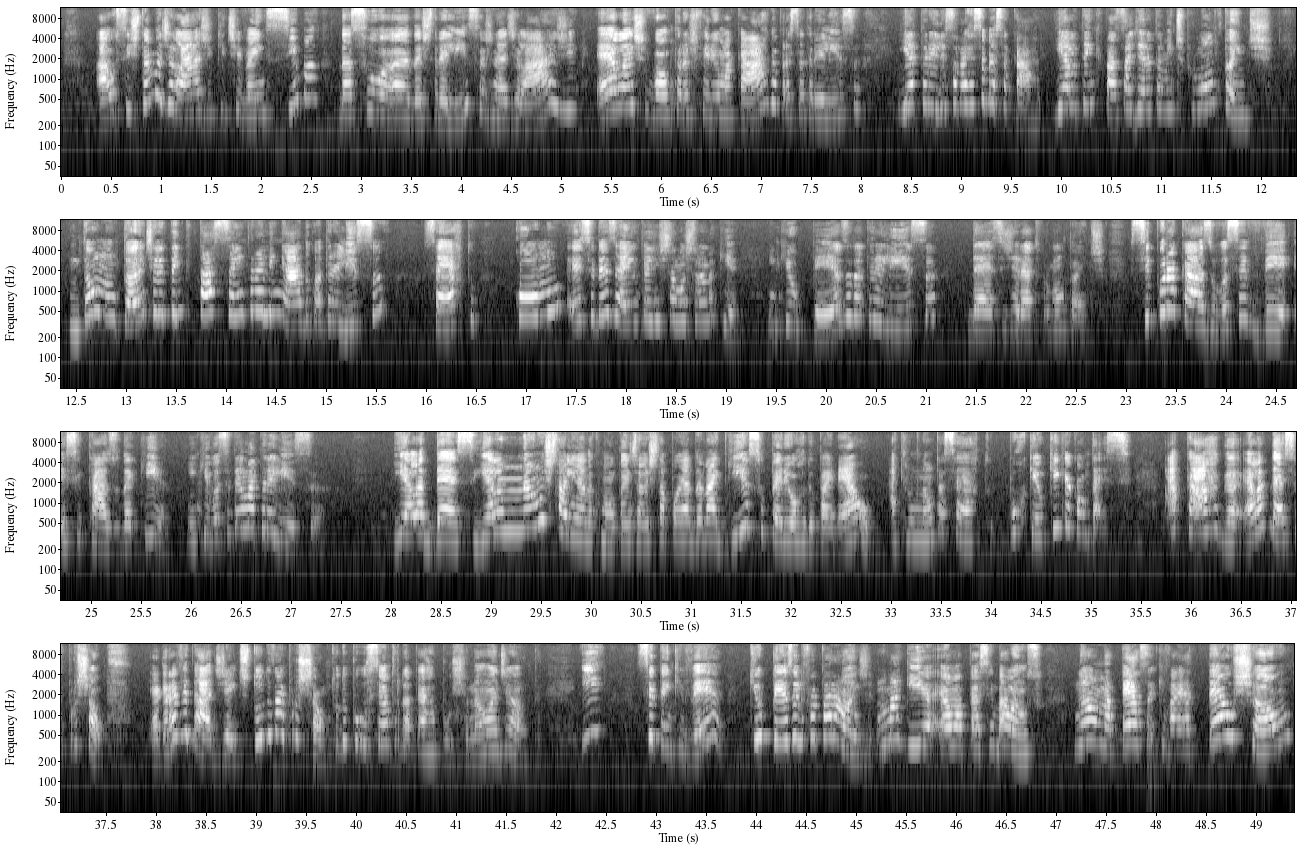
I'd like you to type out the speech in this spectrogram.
o sistema de laje que tiver em cima da sua, das treliças né, de laje, elas vão transferir uma carga para essa treliça e a treliça vai receber essa carga. E ela tem que passar diretamente para o montante. Então o montante ele tem que estar tá sempre alinhado com a treliça, certo? Como esse desenho que a gente está mostrando aqui, em que o peso da treliça desce direto para o montante. Se por acaso você vê esse caso daqui, em que você tem uma treliça e ela desce e ela não está alinhada com o montante, ela está apoiada na guia superior do painel, aquilo não está certo. Porque o que, que acontece? A carga, ela desce para o chão. É a gravidade, gente. Tudo vai para o chão, tudo o centro da Terra puxa, não adianta. E você tem que ver que o peso ele foi para onde? Numa guia, é uma peça em balanço. Não é uma peça que vai até o chão,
